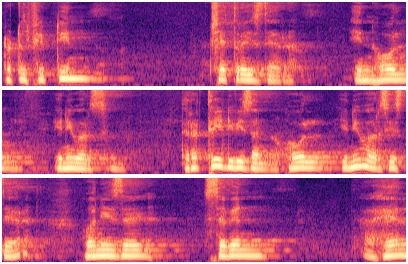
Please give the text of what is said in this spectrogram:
total 15 Kshetra is there in whole universe. There are three division. Whole universe is there. One is a seven uh, hell,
